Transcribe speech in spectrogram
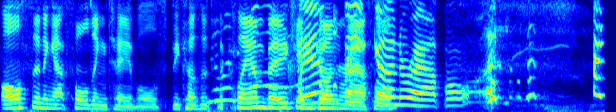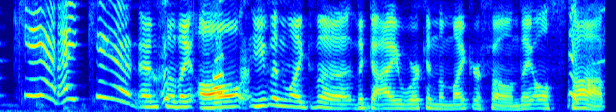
all sitting at folding tables because it's the clam oh, bake and gun raffle. gun raffle. I can't. I can't. And so they all, even like the the guy working the microphone, they all stop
